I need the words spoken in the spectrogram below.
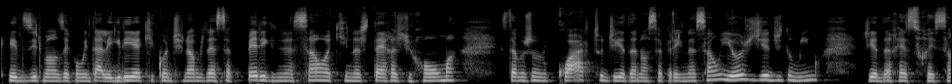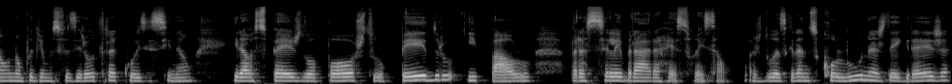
Queridos irmãos, é com muita alegria que continuamos nessa peregrinação aqui nas terras de Roma. Estamos no quarto dia da nossa peregrinação e hoje, dia de domingo, dia da ressurreição, não podíamos fazer outra coisa senão ir aos pés do apóstolo Pedro e Paulo para celebrar a ressurreição. As duas grandes colunas da igreja,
